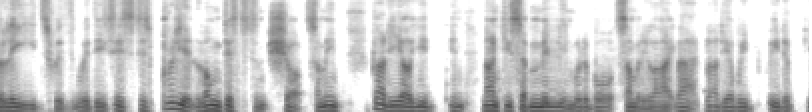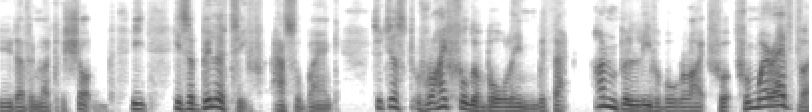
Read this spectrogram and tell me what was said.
for Leeds with with these it's brilliant long distance shots. I mean, bloody hell, you in 97 million would have bought somebody like that. Bloody hell, we'd, we'd have, you'd have him like a shot. He his ability, Hasselbaink, to just rifle the ball in with that unbelievable right foot from wherever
